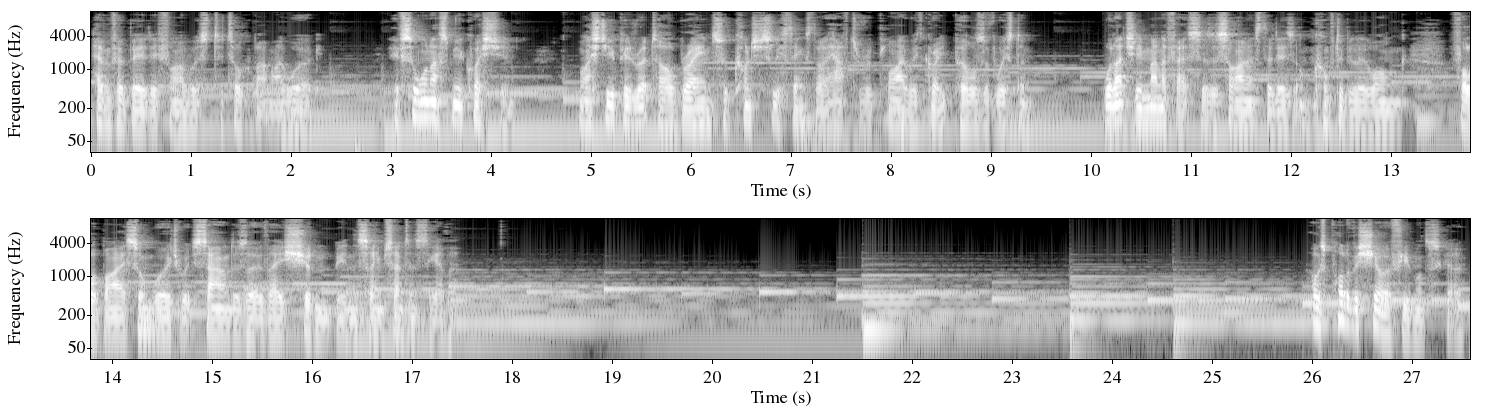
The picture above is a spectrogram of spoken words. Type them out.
heaven forbid if I was to talk about my work. If someone asks me a question, my stupid reptile brain subconsciously thinks that I have to reply with great pearls of wisdom. What actually manifests is a silence that is uncomfortably long, followed by some words which sound as though they shouldn't be in the same sentence together. I was part of a show a few months ago.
